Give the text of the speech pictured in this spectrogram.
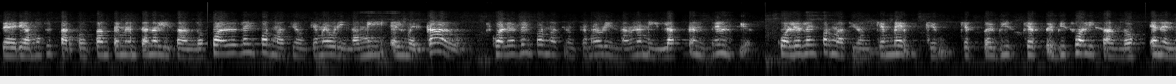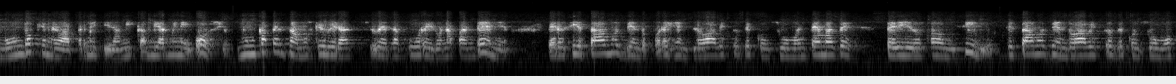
deberíamos estar constantemente analizando cuál es la información que me brinda a mí el mercado, cuál es la información que me brindan a mí las tendencias, cuál es la información que, me, que, estoy, que estoy visualizando en el mundo que me va a permitir a mí cambiar mi negocio. Nunca pensamos que hubiera, que hubiera ocurrir una pandemia, pero sí estábamos viendo, por ejemplo, hábitos de consumo en temas de pedidos a domicilio. Estábamos viendo hábitos de consumo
